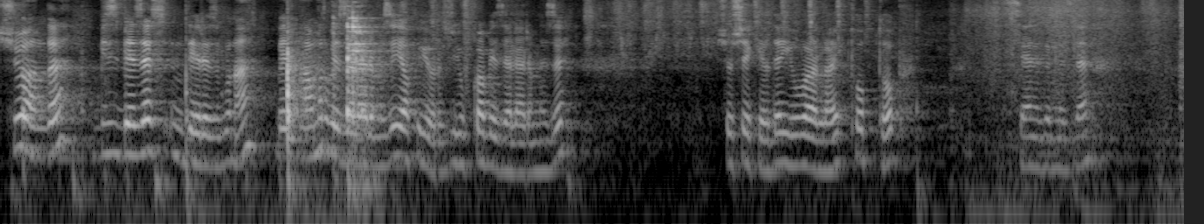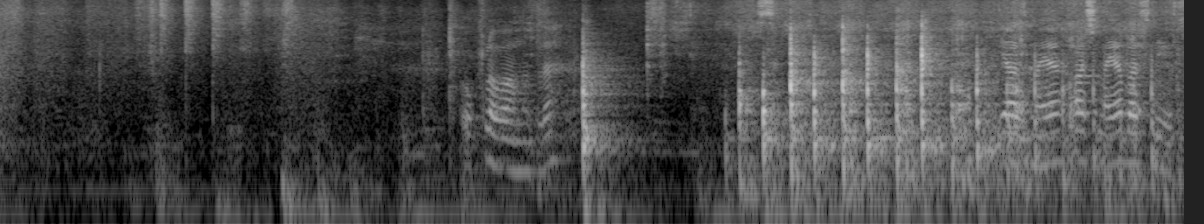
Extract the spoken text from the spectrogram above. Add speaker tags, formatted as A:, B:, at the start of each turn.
A: Şu anda biz beze deriz buna. Ve hamur bezelerimizi yapıyoruz. Yufka bezelerimizi. Şu şekilde yuvarlayıp top top senedimizden oklavamızla yazmaya, açmaya başlıyoruz.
